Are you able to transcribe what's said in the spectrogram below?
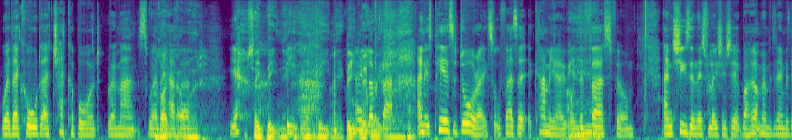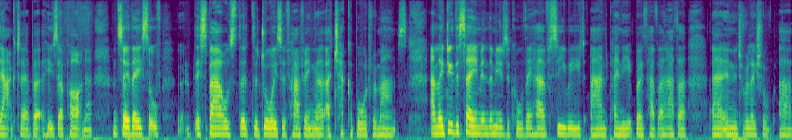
where they're called a checkerboard romance, where I they like have a word. Yeah. Say beatnik. Beatnik. Beatnik. Beatnik. I love that. And it's Pia Zadora sort of has a, a cameo Oh, in the yeah. first film, and she's in this relationship. Well, I don't remember the name of the actor, but who's her partner, and so they sort of espouse the, the joys of having a, a checkerboard romance. And they do the same in the musical. They have Seaweed and Penny both have a, have a, uh, an interracial uh,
